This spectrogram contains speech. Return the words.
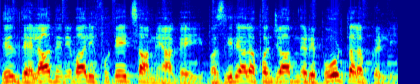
दिल दहला देने वाली फुटेज सामने आ गई। वज़ीर अला पंजाब ने रिपोर्ट तलब कर ली।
